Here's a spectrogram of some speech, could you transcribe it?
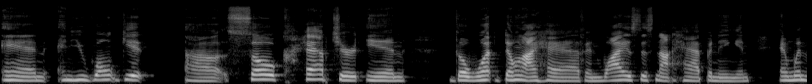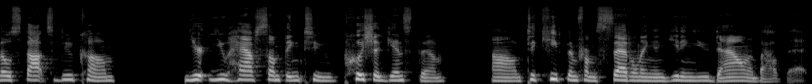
and and you won't get uh, so captured in the what don't I have and why is this not happening and and when those thoughts do come, you you have something to push against them um, to keep them from settling and getting you down about that.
